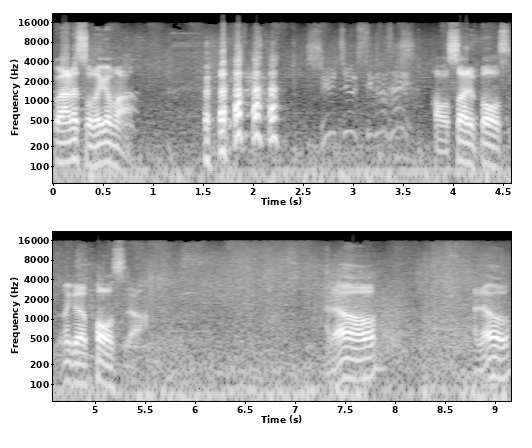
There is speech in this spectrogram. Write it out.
不然他守了干嘛？好帅的 BOSS，那个 pose 啊！Hello，Hello，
